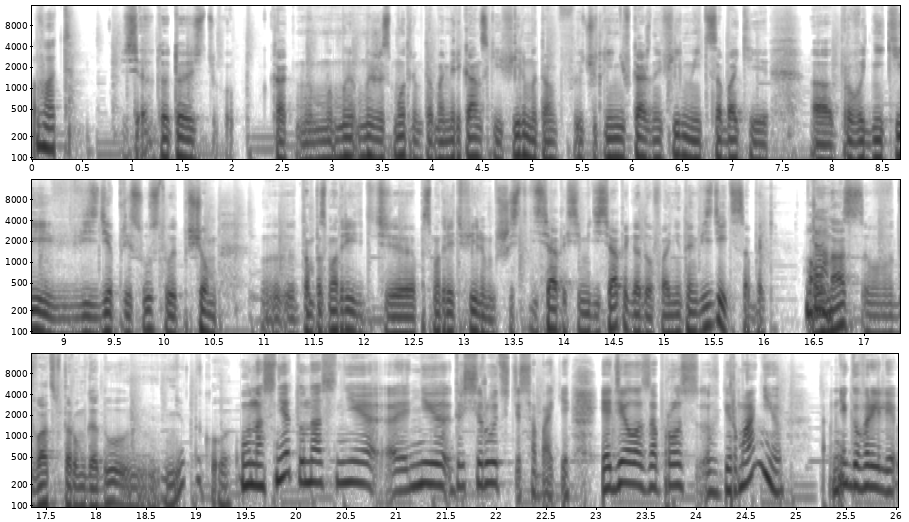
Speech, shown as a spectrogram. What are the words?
Вот. То, то есть как мы, мы, мы же смотрим там американские фильмы, там чуть ли не в каждом фильме эти собаки э, проводники везде присутствуют, причем там посмотреть, э, посмотреть фильм 60-х, 70-х годов, они там везде эти собаки. А да. у нас в 22 году нет такого? У нас нет, у нас не, не дрессируются эти собаки. Я делала запрос в Германию, мне говорили,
